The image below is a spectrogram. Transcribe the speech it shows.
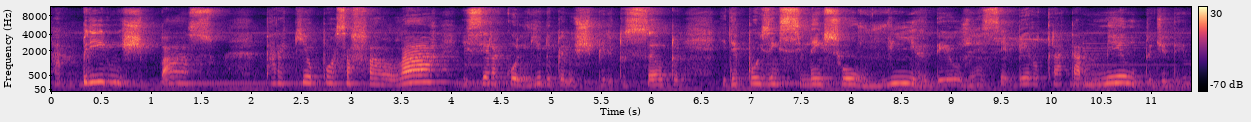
abrir um espaço para que eu possa falar e ser acolhido pelo Espírito Santo e depois em silêncio ouvir Deus, receber o tratamento de Deus.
